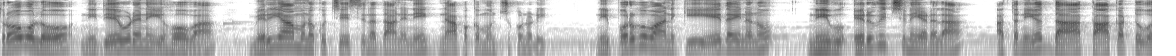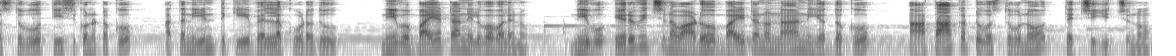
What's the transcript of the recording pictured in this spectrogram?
త్రోవలో నీ దేవుడైన యహోవా మిరియామునకు చేసిన దానిని జ్ఞాపకముంచుకొనుడి. నీ పొరుగువానికి ఏదైనను నీవు ఎరువిచ్చిన ఎడల అతని యొద్ద తాకట్టు వస్తువు తీసుకొనుటకు అతని ఇంటికి వెళ్ళకూడదు. నీవు బయట నిలువవలెను. నీవు ఎరువిచ్చినవాడు బయటనున్న నీ యొద్దకు ఆ తాకట్టు వస్తువును తెచ్చి ఇచ్చును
